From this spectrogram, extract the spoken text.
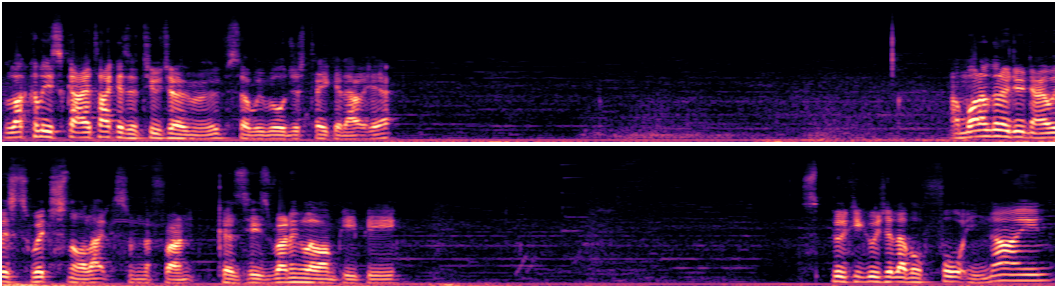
Luckily Sky Attack is a two-turn move, so we will just take it out here. And what I'm going to do now is switch Snorlax from the front, because he's running low on PP. Spooky to level 49.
